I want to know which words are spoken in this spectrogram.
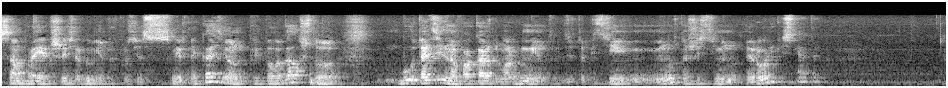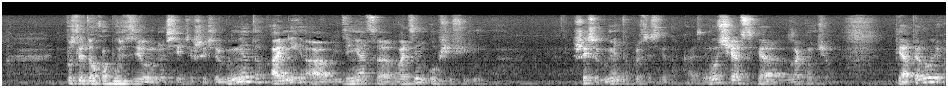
сам проект «Шесть аргументов против смертной казни», он предполагал, что будет отдельно по каждому аргументу, где-то 5-минутные, 6-минутные ролики сняты. После того, как будут сделаны все эти шесть аргументов, они объединятся в один общий фильм. Шесть аргументов против смертной казни. Вот сейчас я закончил пятый ролик.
